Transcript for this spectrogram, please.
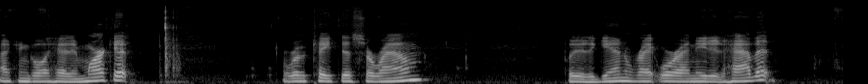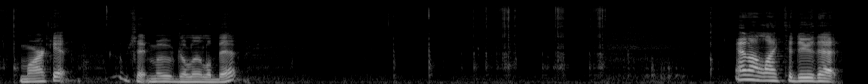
I can go ahead and mark it, rotate this around, put it again right where I needed to have it, mark it. Oops, it moved a little bit. And I like to do that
